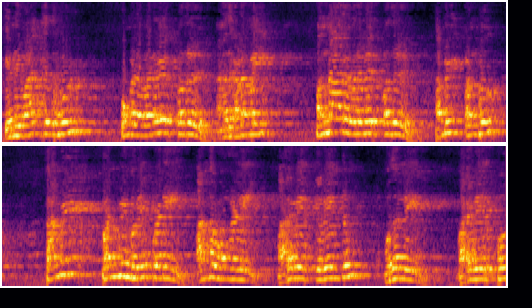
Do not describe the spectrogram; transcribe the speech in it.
என்னை வாழ்த்தது போல் உங்களை வரவேற்பது எனது கடமை. வந்தார வரவேற்பது தமிழ் பண்பு. தமிழ் பண்பின் முறைப்படி அந்த உங்களை வரவேற்க வேண்டும். முதலில் வரவேற்பு.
